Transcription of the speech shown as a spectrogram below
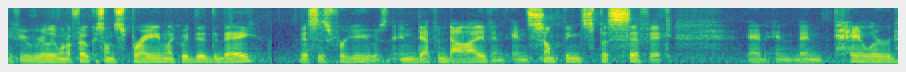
if you really want to focus on spraying like we did today, this is for you. It's an in-depth dive and, and something specific and, and then tailored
